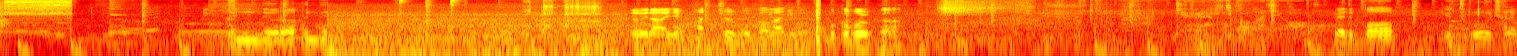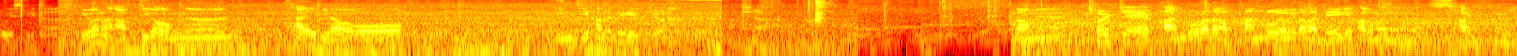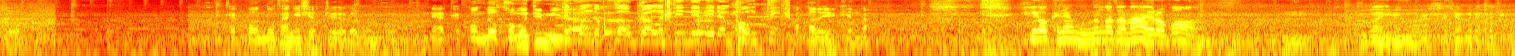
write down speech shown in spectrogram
흔들어 흔들. 여기다 이제 밧줄 묶어가지고 묶어볼까. 매듭법 유튜브 찾아보겠습니다. 이거는 앞뒤가 없는 타입이라고 인지하면 되겠죠. 자. 그 다음에 철제 반도라다가 반도 여기다가 4개 박으면은 사기통이죠. 태권도 다니셨죠, 여러분들? 내가 태권도 거무띠입니다. O flow gama tiniriram ponti 아까도 이렇게 했나? 이거 그냥 묶는 거잖아 여러분 음, 누가 이런 거를 하자 그래가지고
